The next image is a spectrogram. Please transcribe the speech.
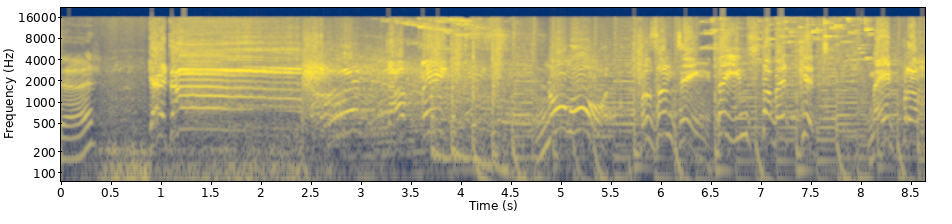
sir. Get up! Rid of it! No more! Presenting the Instabed kit made from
